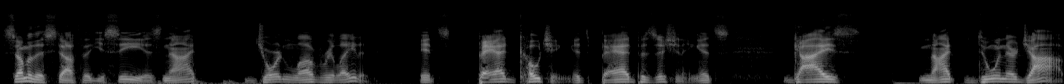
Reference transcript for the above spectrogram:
some of this stuff that you see is not Jordan Love related. It's bad coaching. It's bad positioning. It's guys not doing their job.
